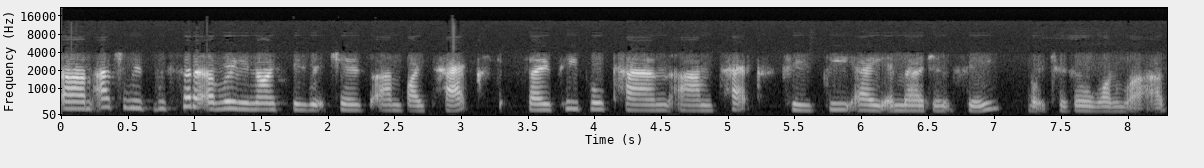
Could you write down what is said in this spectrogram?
um, actually we've, we've, set it up really nicely, which is um, by text. So people can um, text to DA emergency, which is all one word,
